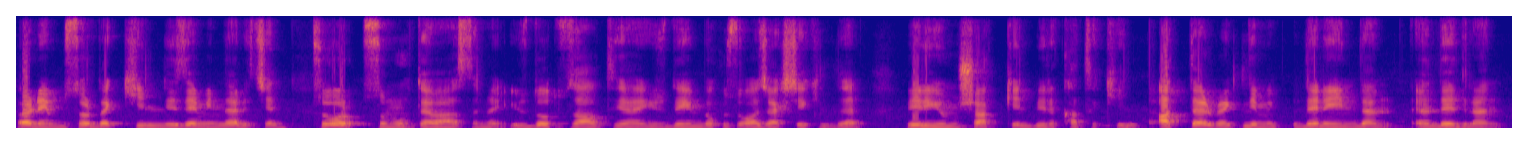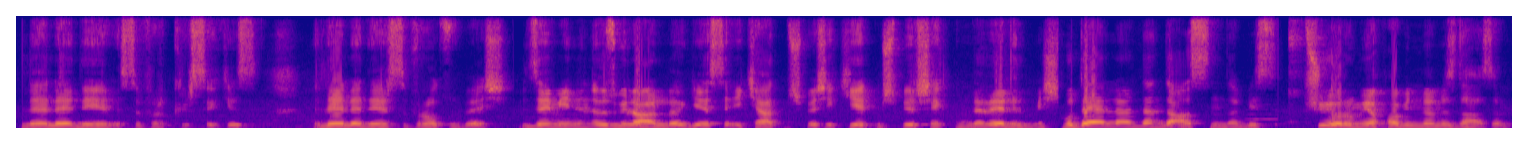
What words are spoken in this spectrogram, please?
Örneğin bu soruda kirli zeminler için su, su muhtevasını %36'ya %29 olacak şekilde bir yumuşak kil, bir katı kil. Atterbeck limit deneyinden elde edilen LL değeri 0.48, LL değeri 0.35, zeminin özgül ağırlığı GS 2.65, 2.71 şeklinde verilmiş. Bu değerlerden de aslında biz şu yorum yapabilmemiz lazım.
